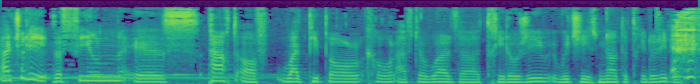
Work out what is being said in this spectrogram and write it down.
？Actually, the film is part of what people call afterwards a trilogy, which is not a trilogy. But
